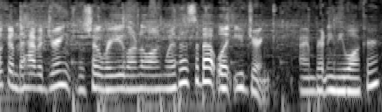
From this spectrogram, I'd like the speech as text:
Welcome to Have a Drink, the show where you learn along with us about what you drink. I'm Brittany Lee Walker.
